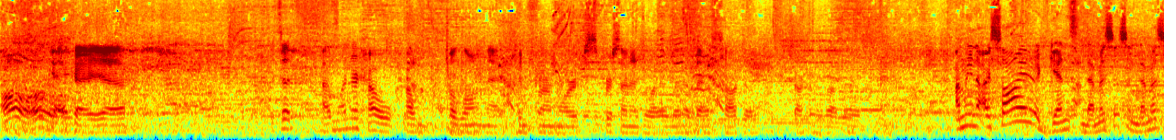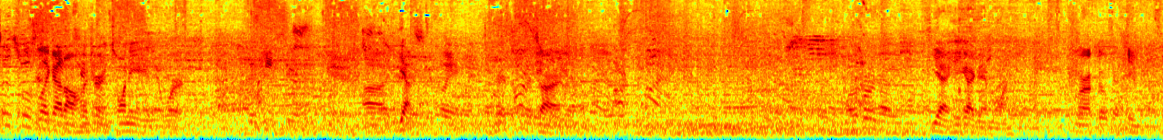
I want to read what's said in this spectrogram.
Oh, okay. Okay, yeah. Is that, I wonder how, how, how long that confirm works percentage-wise. I have to ask Taco, Taco about that. I mean, I saw it against Nemesis, and Nemesis was like at 120 and it worked. Uh, yes. Sorry. Yeah, he got game one. Morocco got game one.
